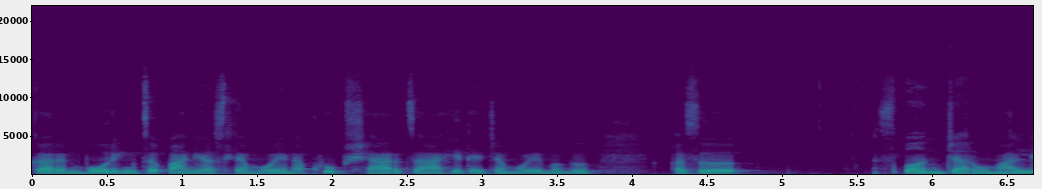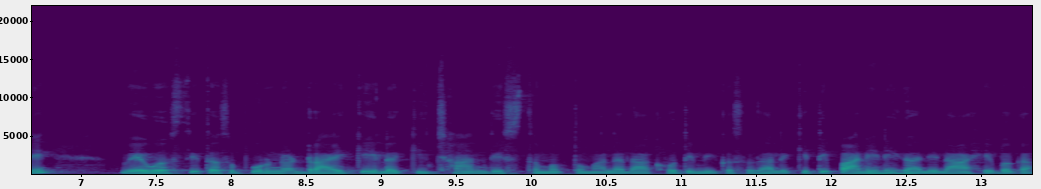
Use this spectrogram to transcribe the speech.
कारण बोरिंगचं पाणी असल्यामुळे ना खूप क्षारचं आहे. त्याच्यामुळे मग असं स्पंजच्या रुमालने व्यवस्थित असं पूर्ण ड्राय केलं की छान दिसतं. मग तुम्हाला दाखवते मी कसं झालं. किती पाणी निघालेलं आहे बघा.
